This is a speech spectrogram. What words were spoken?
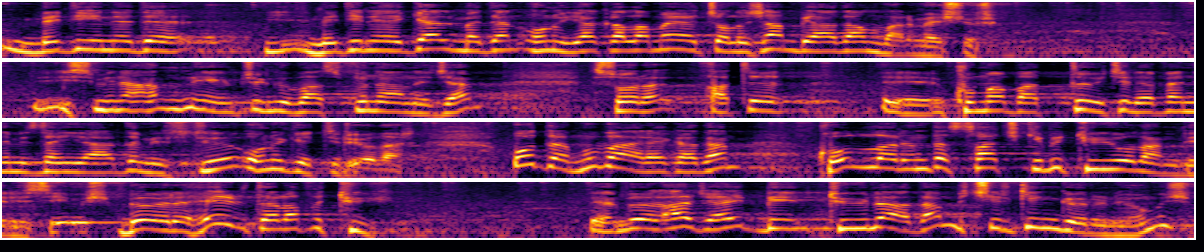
Medine'de Medine'ye gelmeden onu yakalamaya çalışan bir adam var meşhur. İsmini anmayayım çünkü vasfını anacağım. Sonra atı e, kuma battığı için Efendimiz'den yardım istiyor. Onu getiriyorlar. O da mübarek adam kollarında saç gibi tüy olan birisiymiş. Böyle her tarafı tüy. Yani böyle acayip bir tüylü adam çirkin görünüyormuş.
